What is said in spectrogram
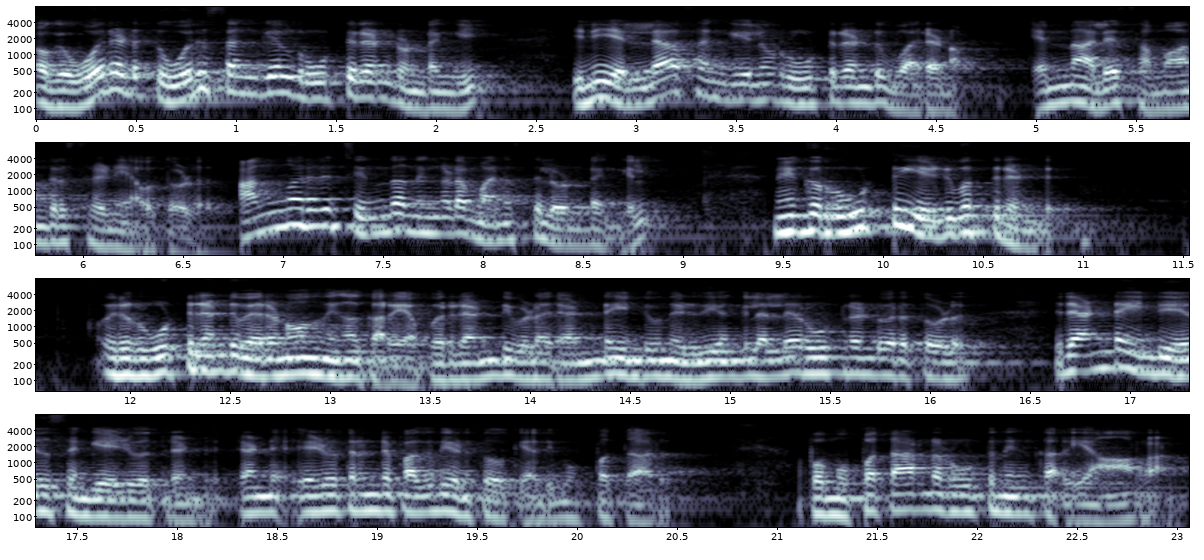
ഓക്കെ ഒരിടത്ത് ഒരു സംഖ്യയിൽ റൂട്ട് രണ്ട് ഉണ്ടെങ്കിൽ ഇനി എല്ലാ സംഖ്യയിലും റൂട്ട് രണ്ട് വരണം. എന്നാലേ സമാന്തര ശ്രേണി ആവത്തുള്ളൂ അങ്ങനൊരു ചിന്ത നിങ്ങളുടെ മനസ്സിലുണ്ടെങ്കിൽ നിങ്ങൾക്ക് റൂട്ട് എഴുപത്തിരണ്ട് ഒരു റൂട്ട് രണ്ട് വരണമെന്ന് നിങ്ങൾക്കറിയാം. അപ്പോൾ ഒരു രണ്ട് ഇവിടെ രണ്ട് ഇന്റു എന്ന് എഴുതിയെങ്കിൽ അല്ലേ റൂട്ട് രണ്ട് വരത്തുള്ളൂ. രണ്ട് ഇന്റു ഏത് സംഖ്യ? എഴുപത്തിരണ്ട്. രണ്ട് എഴുപത്തിരണ്ടിന്റെ പകുതി എടുത്ത് നോക്കിയാൽ മതി മുപ്പത്താറ്. അപ്പോൾ മുപ്പത്താറിന്റെ റൂട്ട് നിങ്ങൾക്കറിയാം ആറാണ്.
